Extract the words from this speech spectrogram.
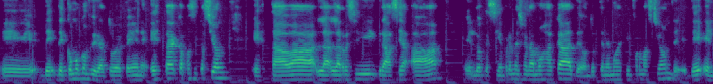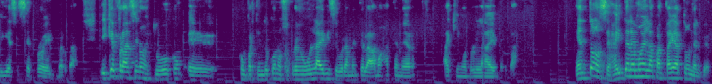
eh, de, cómo configurar tu VPN. Esta capacitación estaba, la, recibí gracias a eh, lo que siempre mencionamos acá, de donde obtenemos esta información del de, el ISC Project, ¿verdad? Y que Francis nos estuvo eh, compartiendo con nosotros en un live y seguramente la vamos a tener aquí en otro live, ¿verdad? Entonces, ahí tenemos en la pantalla Tunnelberg.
